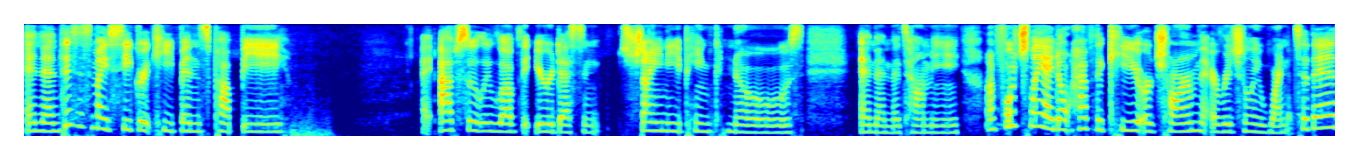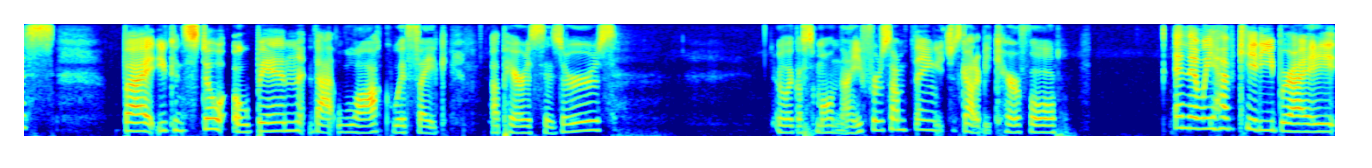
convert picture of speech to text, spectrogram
And then this is my Secret Keepins puppy. I absolutely love the iridescent shiny pink nose and then the tummy. Unfortunately, I don't have the key or charm that originally went to this, but you can still open that lock with like a pair of scissors or like a small knife or something. You just got to be careful. And then we have Kitty Bright.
